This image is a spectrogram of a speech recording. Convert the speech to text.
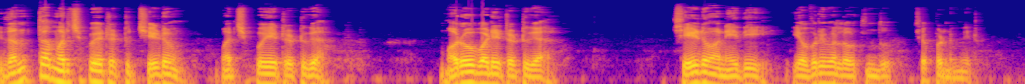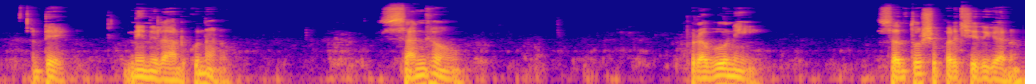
ఇదంతా మర్చిపోయేటట్టు చేయడం మర్చిపోయేటట్టుగా మరోబడేటట్టుగా చేయడం అనేది ఎవరి వల్ల అవుతుందో చెప్పండి మీరు. అంటే నేను ఇలా అనుకున్నాను. సంఘం ప్రభుని సంతోషపరిచేదిగాను.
